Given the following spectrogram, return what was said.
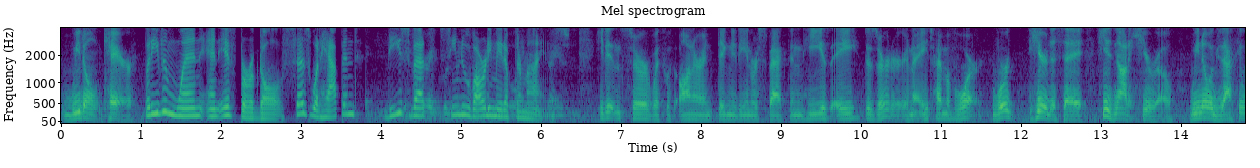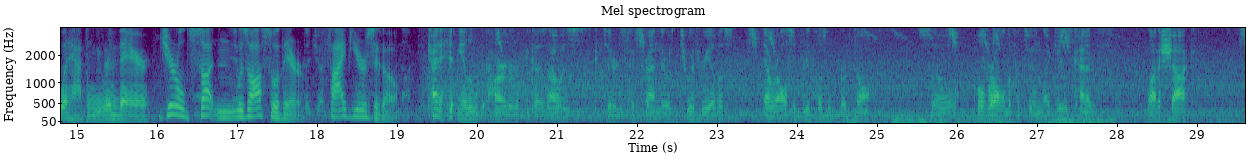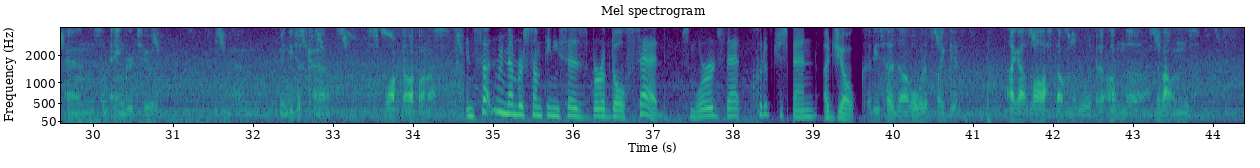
we don't care. But even when and if Bergdahl says what happened, these vets seem to have already made up their minds. He didn't serve with, with honor and dignity and respect, and he is a deserter in a time of war. We're here to say he's not a hero. We know exactly what happened. We were there. Gerald Sutton was also there five years ago. It kind of hit me a little bit harder because I was considered his good friend. There was two or three of us that were also pretty close with Bergdahl. So overall in the platoon, like it was kind of a lot of shock and some anger too. And, I mean, he just kind of just walked off on us. And Sutton remembers something he says Bergdahl said, some words that could have just been a joke. But he said, uh, "What would it like if I got lost out in the uh, on the, the, mountains,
